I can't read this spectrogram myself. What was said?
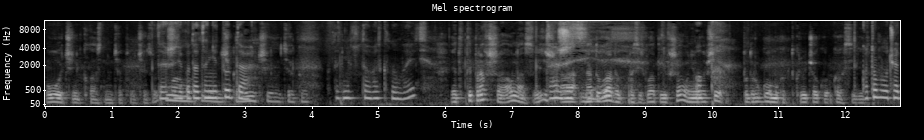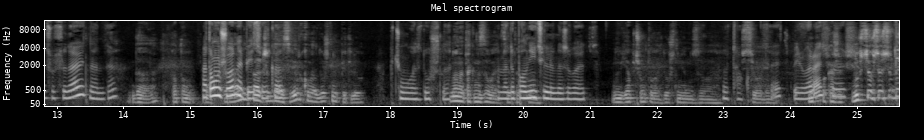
Очень классно у тебя получается. Вот Подожди, мама куда-то не туда. Вот не туда воткнула, видите? Это ты правша у нас, видишь? А Подожди. надо Влада попросить. Влад левша, у него Оп. вообще по-другому как-то крючок в руках сидит. Потом, получается, вот сюда ведь надо, да? Да, потом. Потом еще одна крайне также, петелька. да, сверху воздушную петлю. Почему воздушно? Ну, она так называется. Она так дополнительно называется. Ну, я почему-то воздушную ее называю. Вот так Всё, вот. да. Ну, переворачиваешь. Ну, все, все, сюда.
